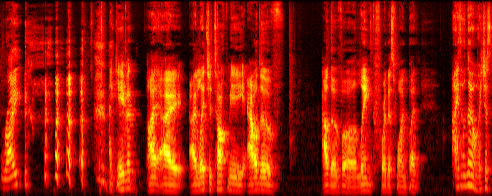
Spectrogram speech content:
right? I gave it. I I I let you talk me out of out of a link for this one, but I don't know. I just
